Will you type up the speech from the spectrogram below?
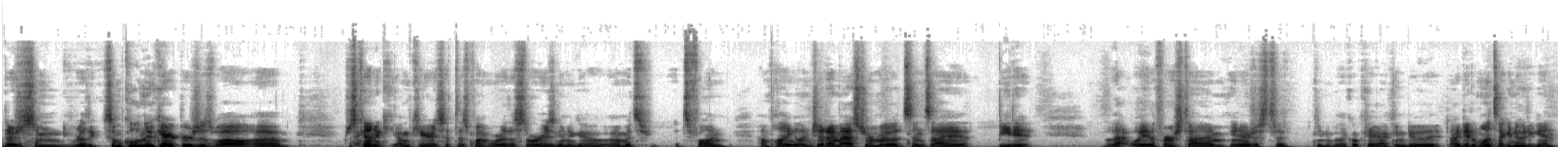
there's some really some cool new characters as well. Um, just kind of I'm curious at this point where the story is going to go. Um, it's it's fun. I'm playing on Jedi Master mode since I beat it that way the first time. You know, just to you know be like, okay, I can do it. I did it once. I can do it again.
